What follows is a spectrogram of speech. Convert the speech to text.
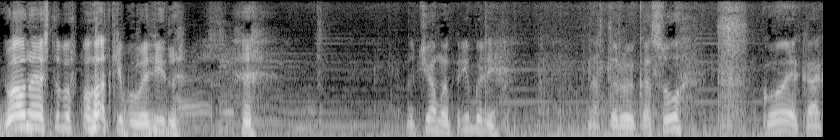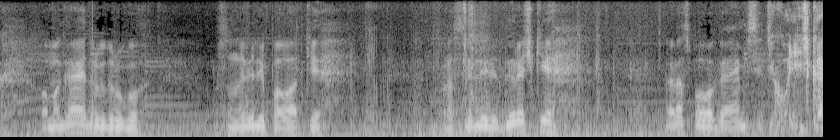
главное, чтобы в палатке было видно. Ну что, мы прибыли на вторую косу. Кое-как, помогая друг другу, установили палатки. Просверлили дырочки. Располагаемся тихонечко.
